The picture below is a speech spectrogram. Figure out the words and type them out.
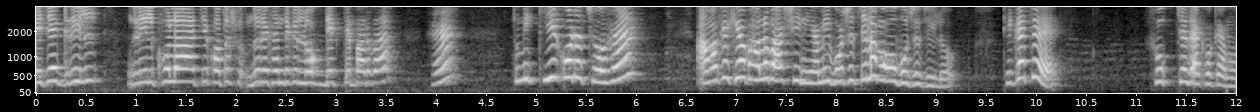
এই যে গ্রিল গ্রিল খোলা আছে, কত সুন্দর এখান থেকে লোক দেখতে পারবা। হ্যাঁ? তুমি কি করেছ হ্যাঁ? আমাকে কেউ ভালোবাসেনি, আমি বসেছিলাম, ও বসেছিল। ঠিক আছে? শুকছে দেখো কেমন।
